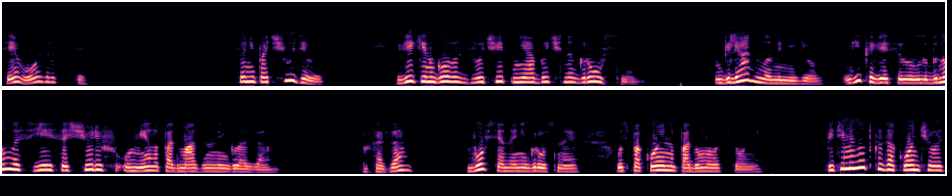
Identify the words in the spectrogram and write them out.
все возрасты. Соне почудилась. Викин голос звучит необычно грустно. Глянула на нее. Вика весело улыбнулась ей, сощурив умело подмазанные глаза. Показалось, вовсе она не грустная, успокоенно подумала Соня. Пятиминутка закончилась,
